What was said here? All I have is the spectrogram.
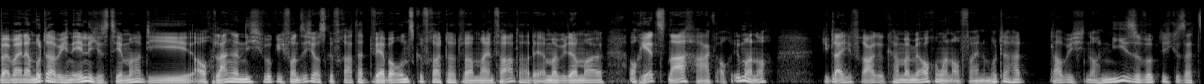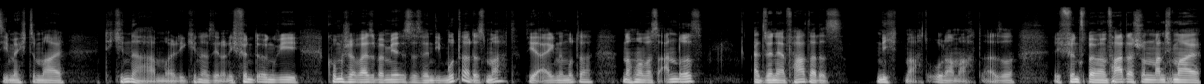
Bei meiner Mutter habe ich ein ähnliches Thema, die auch lange nicht wirklich von sich aus gefragt hat. Wer bei uns gefragt hat, war mein Vater, der immer wieder mal, auch jetzt nachhakt, auch immer noch. Die gleiche Frage kam bei mir auch irgendwann auf. Meine Mutter hat, glaube ich, noch nie so wirklich gesagt, sie möchte mal die Kinder haben oder die Kinder sehen. Und ich finde irgendwie, komischerweise bei mir ist es, wenn die Mutter das macht, die eigene Mutter, nochmal was anderes, als wenn der Vater das nicht macht oder macht. Also ich finde es bei meinem Vater schon manchmal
